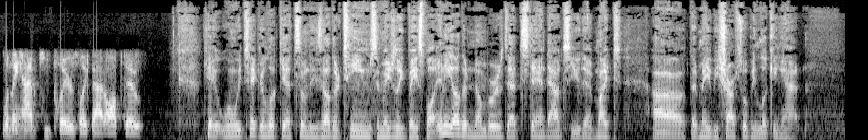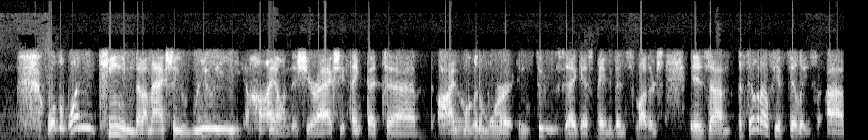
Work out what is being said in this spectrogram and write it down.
when they have key players like that opt out. Okay, when we take a look at some of these other teams in Major League Baseball, any other numbers that stand out to you that might uh, that maybe sharps will be looking at? Well, the one team that I'm actually really high on this year, I actually think that uh, I'm a little more enthused, I guess, maybe than some others, is um, the Philadelphia Phillies. Uh,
